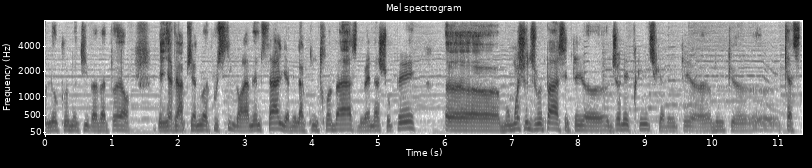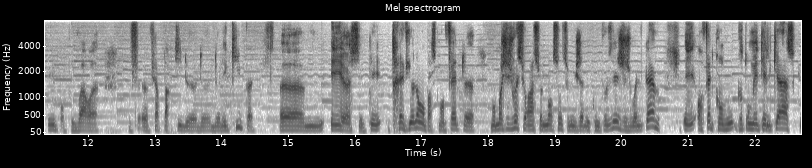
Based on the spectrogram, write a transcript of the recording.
locomotive à vapeur et il y avait un piano acoustique dans la même salle. Il y avait la contrebasse de NHOP. Euh, bon, moi je ne jouais pas, c'était euh, John Etheridge qui avait été euh, donc euh, casté pour pouvoir euh, faire partie de, de, de l'équipe. Euh, et euh, c'était très violent parce qu'en fait, bon, moi j'ai joué sur un seul morceau, celui que j'avais composé, j'ai joué le thème. Et en fait, quand, quand on mettait le casque,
